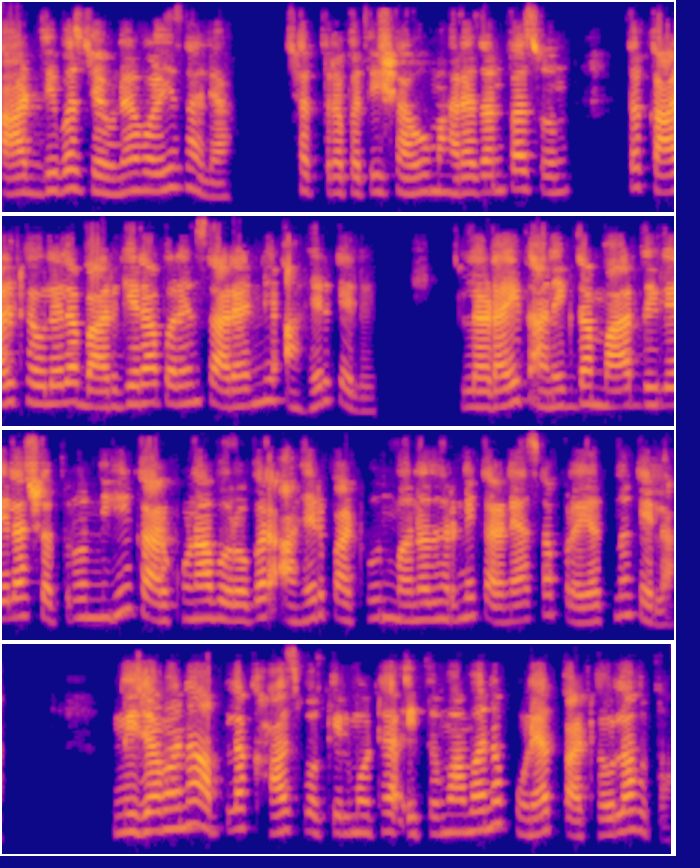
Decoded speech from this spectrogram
आठ दिवस जेवणावळी झाल्या. छत्रपती शाहू महाराजांपासून तर काल ठेवलेल्या बारगिरापर्यंत साऱ्यांनी आहेर केले. लढाईत अनेकदा मार दिलेल्या शत्रूंनीही कारकुणाबरोबर आहेर पाठवून मनधरणी करण्याचा प्रयत्न केला. निजामानं आपला खास वकील मोठ्या इतमामानं पुण्यात पाठवला होता.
